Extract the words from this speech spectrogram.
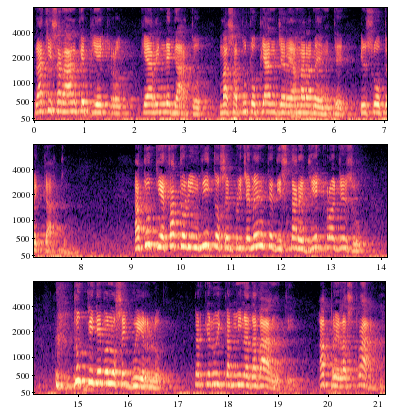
Là ci sarà anche Pietro che ha rinnegato ma ha saputo piangere amaramente il suo peccato. A tutti è fatto l'invito semplicemente di stare dietro a Gesù. Tutti devono seguirlo perché lui cammina davanti, apre la strada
